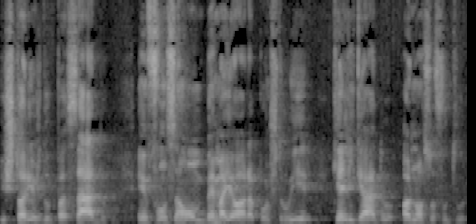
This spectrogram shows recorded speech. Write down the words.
histórias do passado, em função a um bem maior a construir, que é ligado ao nosso futuro.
